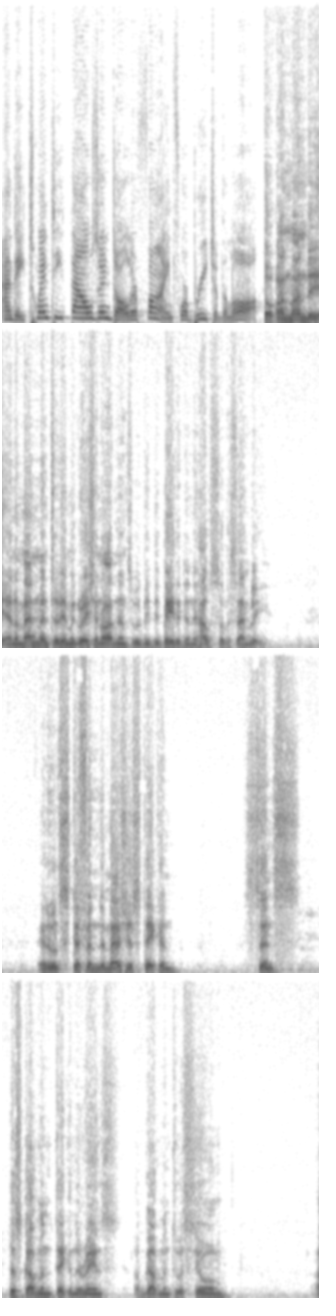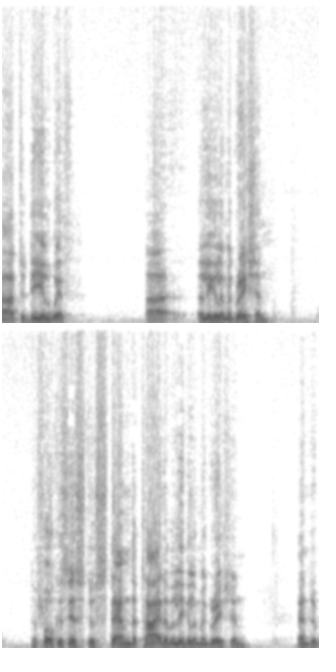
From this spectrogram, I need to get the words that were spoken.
and a $20,000 fine for breach of the law. So on Monday, an amendment to the immigration ordinance will be debated in the House of Assembly. It will stiffen the measures taken since this government taken the reins of government to assume uh, to deal with uh, illegal immigration. The focus is to stem the tide of illegal immigration and to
